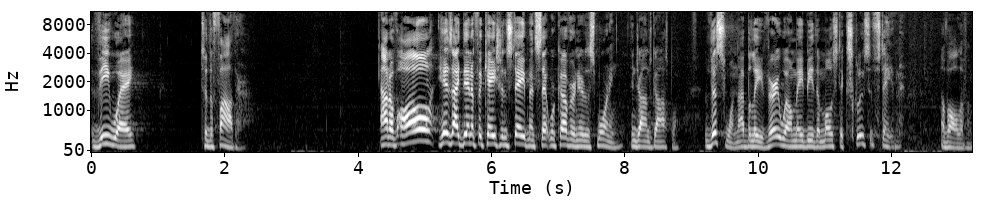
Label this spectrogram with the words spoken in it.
the way to the Father. Out of all his identification statements that we're covering here this morning in John's Gospel, this one, I believe, very well may be the most exclusive statement of all of them.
